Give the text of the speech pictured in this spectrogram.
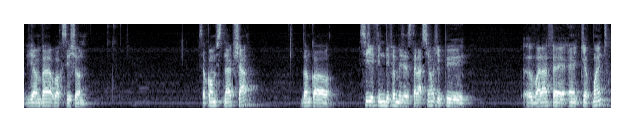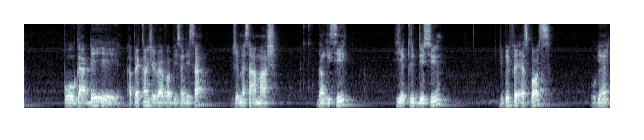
VMware Workstation. C'est comme Snapchat. Donc, euh, si j'ai fini de faire mes installations, je peux euh, voilà, faire un checkpoint pour garder et après quand je vais avoir besoin de ça, je mets ça en marche. Donc ici, je clique dessus, je peux faire export ou bien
